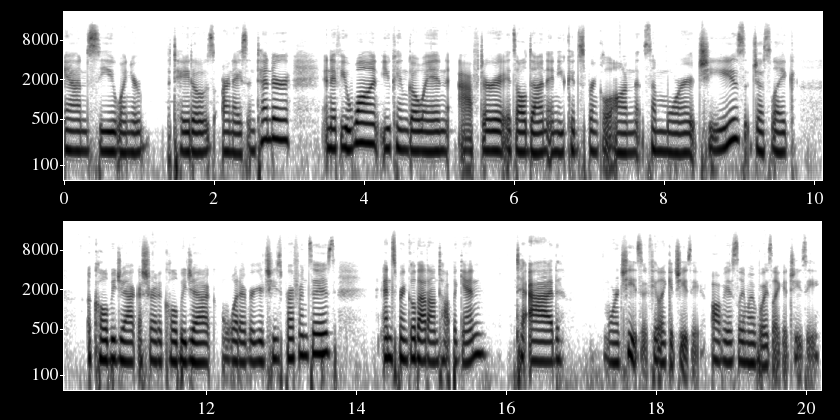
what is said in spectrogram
and see when your potatoes are nice and tender. And if you want, you can go in after it's all done and you could sprinkle on some more cheese, just like a Colby Jack, a shredded Colby Jack, whatever your cheese preference is, and sprinkle that on top again to add more cheese if you like it cheesy. Obviously, my boys like it cheesy.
